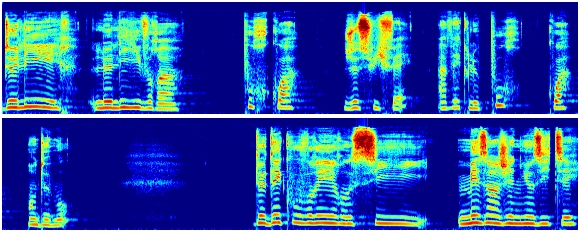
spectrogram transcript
de lire le livre Pourquoi je suis fait avec le pourquoi en deux mots, de découvrir aussi mes ingéniosités,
